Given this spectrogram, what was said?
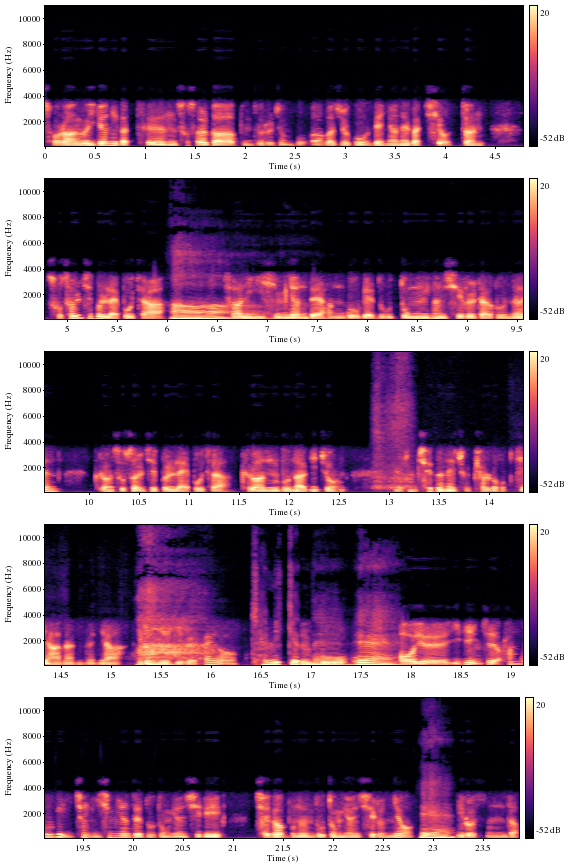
저랑 의견이 같은 소설가 분들을 좀 모아가지고 내년에 같이 어떤 소설집을 내보자. 아, 2020년대 한국의 노동 현실을 다루는 그런 소설집을 내보자. 그런 문학이 좀 요즘 최근에 좀 별로 없지 않았느냐. 이런 아. 얘기를 해요. 재밌겠네. 그리고 예. 어, 예. 이게 이제 한국의 2020년대 노동 현실이 제가 보는 노동 현실은요. 예. 이렇습니다.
